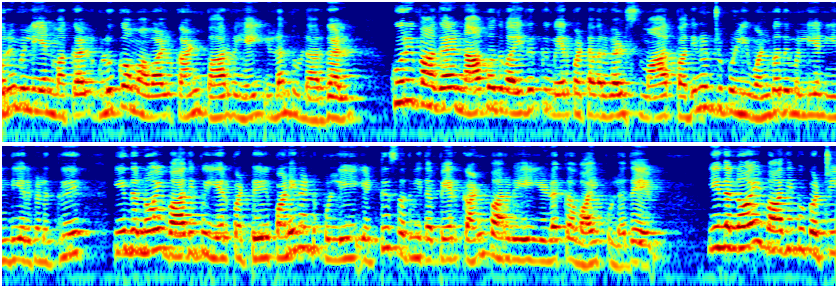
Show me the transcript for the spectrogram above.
ஒரு மில்லியன் மக்கள் குளுக்கோமாவால் கண் பார்வையை இழந்துள்ளார்கள். குறிப்பாக நாற்பது வயதுக்கு மேற்பட்டவர்கள் சுமார் பதினொன்று புள்ளி ஒன்பது மில்லியன் இந்தியர்களுக்கு இந்த நோய் பாதிப்பு ஏற்பட்டு பனிரெண்டு புள்ளி எட்டு சதவீத பேர் கண் பார்வையை இழக்க வாய்ப்புள்ளது. இந்த நோய் பாதிப்பு பற்றி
